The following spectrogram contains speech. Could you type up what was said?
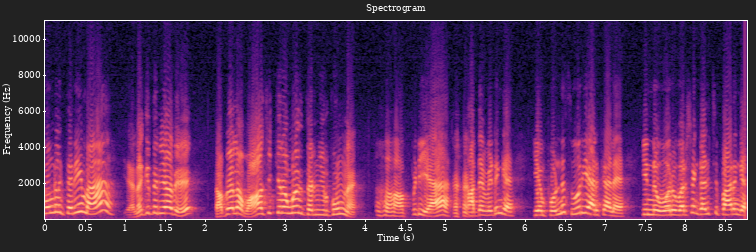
உங்களுக்கு தெரியுமா? எனக்கு தெரியாது. தபேலா வாசிக்கிறவங்களுக்கு தெரிஞ்சிருக்கும்னு. அப்படியா? அதை விடுங்க. என் பொண்ணு சூர்யா இருக்காளே. இன்னும் ஒரு வருஷம் கழிச்சு பாருங்க.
